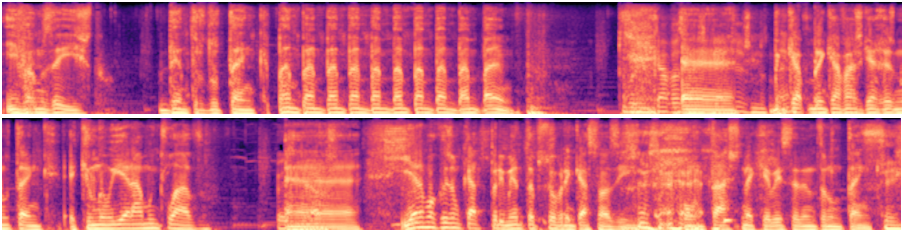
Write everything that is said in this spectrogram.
e vamos a isto. Dentro do tanque. Pam, pam, pam, pam, pam, pam, pam, pam, pam, pam. Tu brincavas às Eh, guerras no brinca- tanque? brincava às guerras no tanque. Aquilo não ia a muito lado. Eh, e era uma coisa um bocado deprimente a pessoa brincar sozinha, com um tacho na cabeça dentro de um tanque. Sim.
